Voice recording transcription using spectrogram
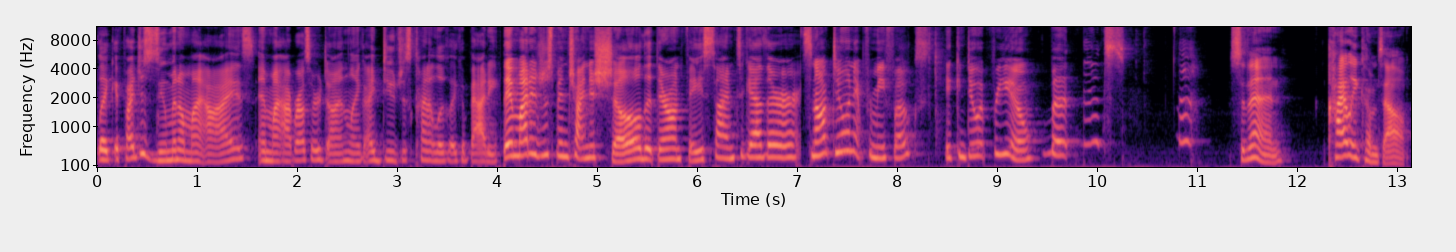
like if I just zoom in on my eyes and my eyebrows are done like I do just kind of look like a baddie. They might have just been trying to show that they're on FaceTime together. It's not doing it for me folks. It can do it for you, but it's eh. So then Kylie comes out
